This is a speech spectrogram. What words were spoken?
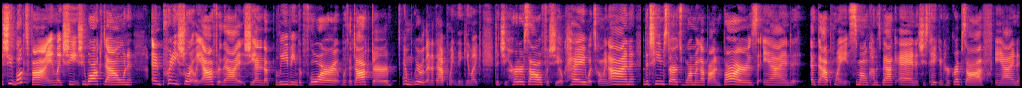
She looked fine. Like she she walked down and pretty shortly after that, she ended up leaving the floor with a doctor. And we were then at that point thinking, like, did she hurt herself? Is she okay? What's going on? The team starts warming up on bars, and at that point, Simone comes back in and she's taking her grips off and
